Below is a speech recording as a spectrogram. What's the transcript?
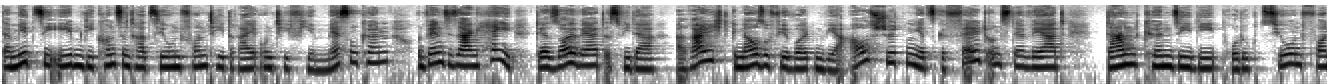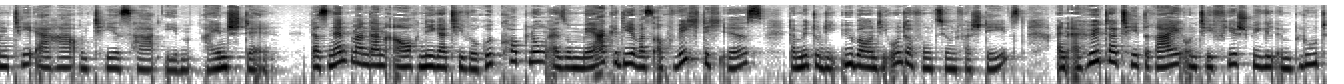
damit sie eben die Konzentration von T3 und T4 messen können. Und wenn sie sagen, hey, der Sollwert ist wieder erreicht, genauso viel wollten wir ausschütten, jetzt gefällt uns der Wert, dann können sie die Produktion von TRH und TSH eben einstellen. Das nennt man dann auch negative Rückkopplung. Also merke dir, was auch wichtig ist, damit du die Über- und die Unterfunktion verstehst. Ein erhöhter T3 und T4-Spiegel im Blut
